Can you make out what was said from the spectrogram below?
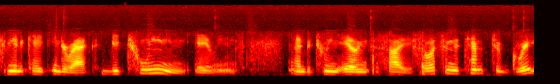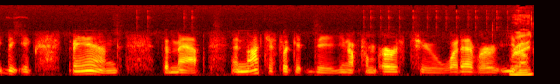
communicate, interact between aliens and between alien societies. So it's an attempt to greatly expand the map and not just look at the, you know, from Earth to whatever. You Right.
